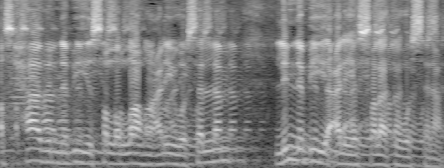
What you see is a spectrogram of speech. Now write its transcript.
أصحاب النبي صلى الله عليه وسلم للنبي عليه الصلاة والسلام.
